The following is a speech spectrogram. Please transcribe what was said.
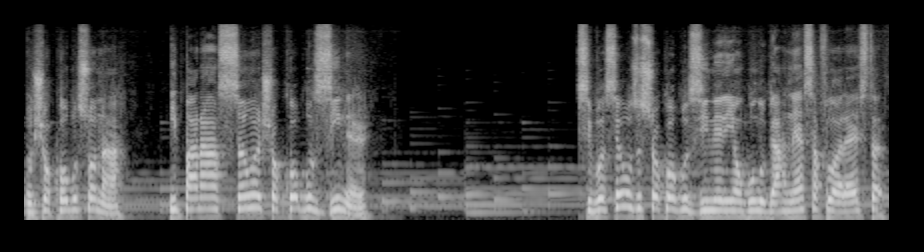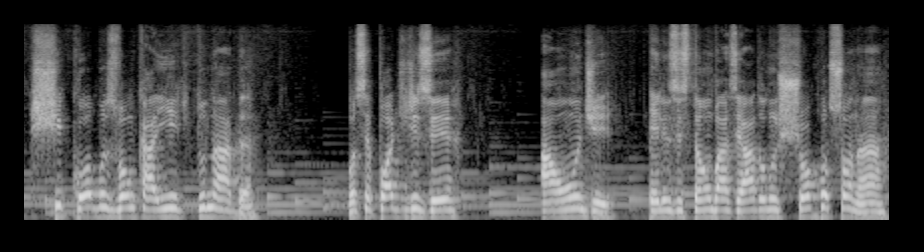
o Chocobo Sonar. E para a ação é o Chocobo Ziner. Se você usa o Chocobo Ziner em algum lugar nessa floresta, Chicobos vão cair do nada. Você pode dizer aonde eles estão baseados no Chocosonar.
